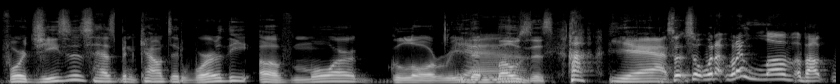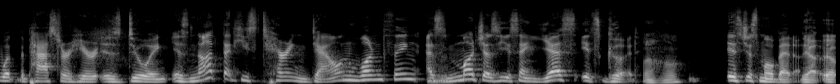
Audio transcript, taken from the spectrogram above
For Jesus has been counted worthy of more glory Yeah. than Moses. Ha! Yeah. So, so what I, what I love about what the pastor here is doing is not that he's tearing down one thing as much as he is saying, yes, it's good. Uh-huh. It's just mo better. Yeah, yeah.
